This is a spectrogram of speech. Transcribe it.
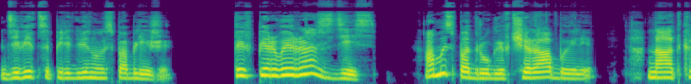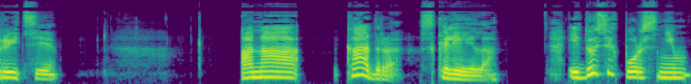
Девица передвинулась поближе. Ты в первый раз здесь, а мы с подругой вчера были на открытии. Она кадра склеила и до сих пор с ним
